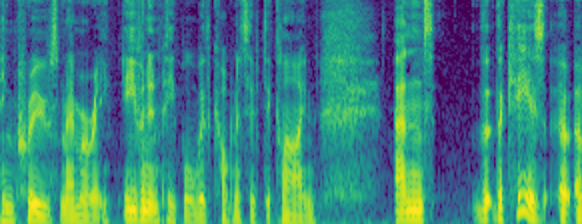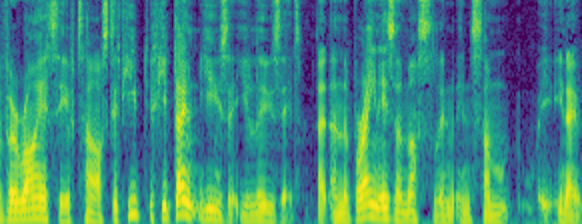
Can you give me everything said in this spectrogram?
improves memory, even in people with cognitive decline. And the, the key is a, a, variety of tasks. If you if you don't use it, you lose it. And the brain is a muscle in, in some you know,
